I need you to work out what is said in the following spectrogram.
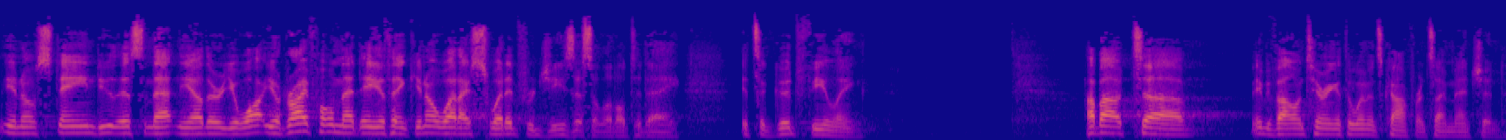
you know, stain, do this and that and the other. You walk, you'll drive home that day, you think, you know what, I sweated for Jesus a little today. It's a good feeling. How about uh, maybe volunteering at the women's conference I mentioned?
